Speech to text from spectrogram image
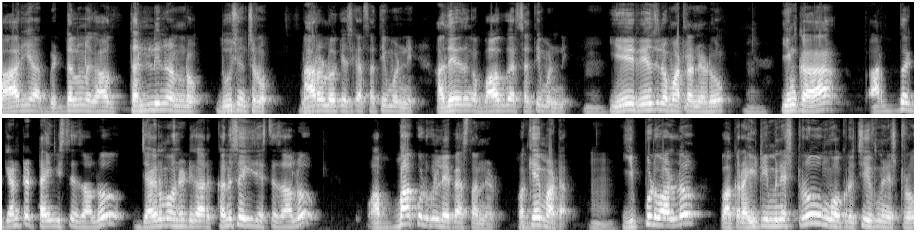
భార్య బిడ్డలను కాదు తల్లిని అనడం దూషించడం. నారా లోకేష్ గారి సతీమణిని అదేవిధంగా బాబు గారి సతీమణిని. ఏ రేంజ్లో మాట్లాడినాడు. ఇంకా అర్ధ గంట టైం ఇస్తే చాలు జగన్మోహన్ రెడ్డి గారు కనుసయ్యి చేస్తే చాలు అబ్బా కొడుకులు లేపేస్తా అన్నాడు. ఒకే మాట. ఇప్పుడు వాళ్ళు ఒకరు ఐటీ మినిస్టరు ఇంకొకరు చీఫ్ మినిస్టరు.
